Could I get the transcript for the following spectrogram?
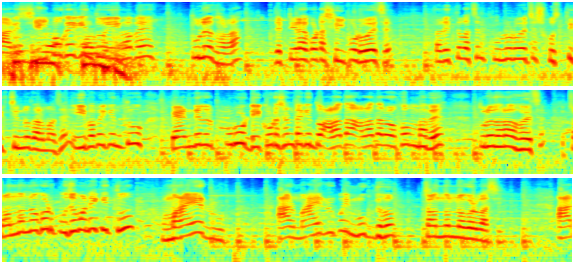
আর শিল্পকে কিন্তু এইভাবে তুলে ধরা, যে টেরাকোটা শিল্প রয়েছে, তা দেখতে পাচ্ছেন কুলো রয়েছে, স্বস্তিক চিহ্ন তার মাঝে। এইভাবে কিন্তু প্যান্ডেলের পুরো ডেকোরেশনটা কিন্তু আলাদা আলাদা রকমভাবে তুলে ধরা হয়েছে। চন্দননগর পুজো মানে কিন্তু মায়ের রূপ। আর মায়ের রূপেই মুগ্ধ চন্দননগরবাসী। আর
